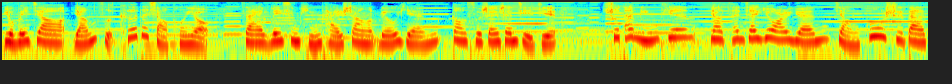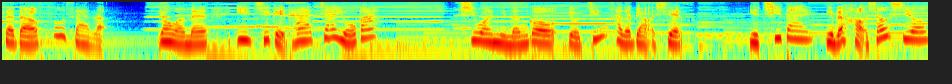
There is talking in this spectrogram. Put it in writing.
有位叫杨子科的小朋友在微信平台上留言，告诉珊珊姐姐，说他明天要参加幼儿园讲故事大赛的复赛了，让我们一起给他加油吧！希望你能够有精彩的表现，也期待你的好消息哦。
